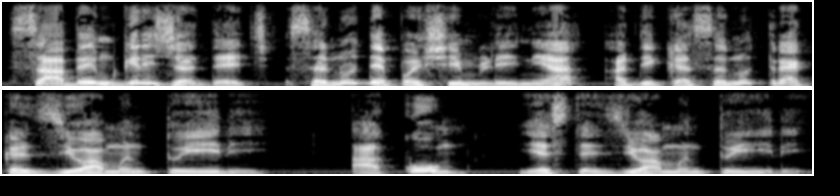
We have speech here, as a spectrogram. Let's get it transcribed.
Să avem grijă, deci, să nu depășim linia, adică să nu treacă ziua mântuirii. Acum este ziua mântuirii.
